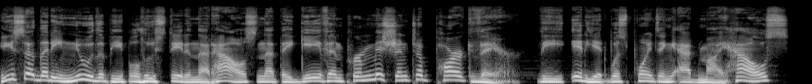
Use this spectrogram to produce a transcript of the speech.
He said that he knew the people who stayed in that house and that they gave him permission to park there. The idiot was pointing at my house,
